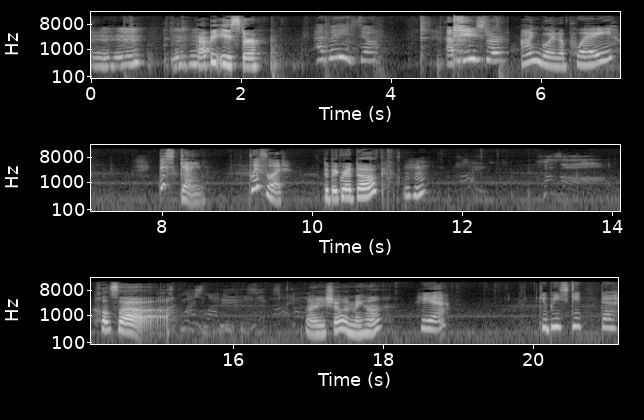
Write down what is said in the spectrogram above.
Mm-hmm. Mm-hmm. Happy Easter. Happy Easter. I'm going to play this game. Clifford. The big red dog. Mm-hmm. Huzzah! Are you showing me, huh? Yeah. Can you please get the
